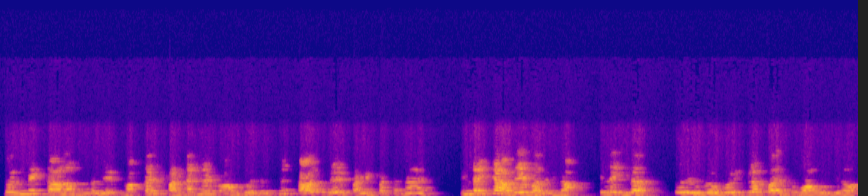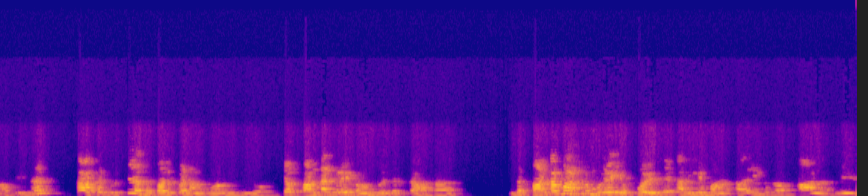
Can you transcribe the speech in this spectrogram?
தொன்மை காலம் முதலே மக்கள் பண்டங்கள் வாங்குவதற்கு காசுகள் பயன்பட்டன. இன்றைக்கு அதே மாதிரி தான் இல்லை இல்லை ஒரு ஒரு கிலோ பருப்பு வாங்குகிறோம் அப்படின்னா காசை கொடுத்து அந்த பருப்பை நாம் வாங்குகிறோம். பண்டங்களை வாங்குவதற்காக. இந்த பண்டமாற்று முறை எப்பொழுது அறியமா அறிமுகம் ஆனது?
